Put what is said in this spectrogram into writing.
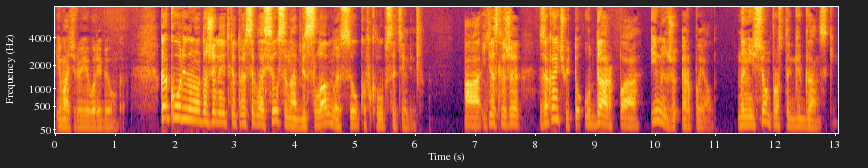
и матерью его ребенка. Кокорина надо жалеть, который согласился на бесславную ссылку в клуб «Сателлит». А если же заканчивать, то удар по имиджу РПЛ нанесен просто гигантский.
